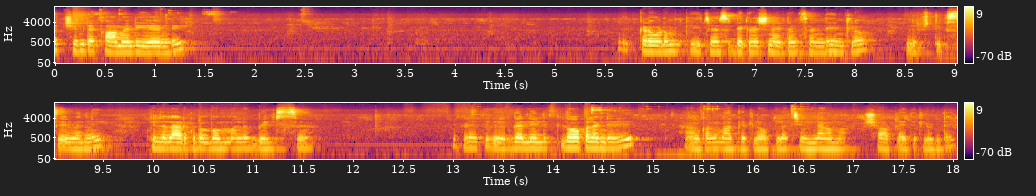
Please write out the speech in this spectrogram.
వచ్చింటే కామెంట్ చేయండి. ఇక్కడ కూడా కీ చైన్స్ డెకరేషన్ ఐటమ్స్ అండి ఇంట్లో లిప్స్టిక్స్ ఇవన్నీ పిల్లలు ఆడుకునే బొమ్మలు బెల్ట్స్. ఇక్కడైతే గల్లీ లోపలండి ఇది. హాంకాంగ్ మార్కెట్ లోపల చిన్నగా షాప్లు అయితే ఇట్లా ఉంటాయి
